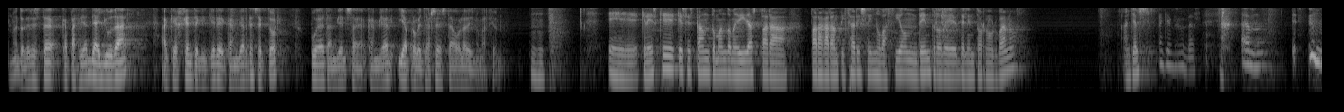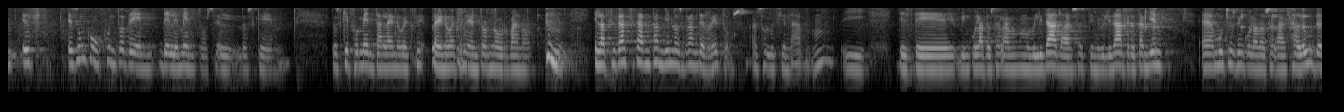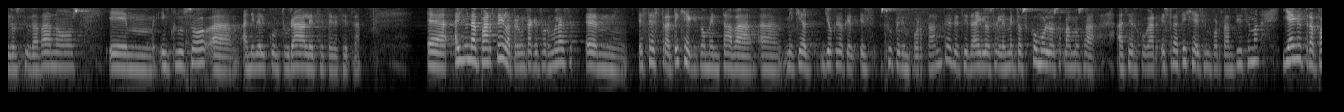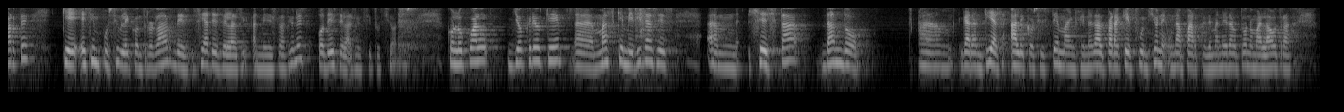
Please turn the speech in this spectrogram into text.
¿no? Entonces, esta capacidad de ayudar a que gente que quiere cambiar de sector pueda también cambiar y aprovecharse de esta ola de innovación. Eh, ¿Crees que, se están tomando medidas para, para garantizar esa innovación dentro de, del entorno urbano? Ángels. ¿A qué preguntas? Um, es, es, un conjunto de, de elementos el, los, que, los que fomentan la innovación, la innovación en el entorno urbano. En la ciudad se dan también los grandes retos a solucionar, ¿no? y desde vinculados a la movilidad, a la sostenibilidad, pero también eh, muchos vinculados a la salud de los ciudadanos, eh, incluso a, nivel cultural, etcétera, etcétera. Eh, hay una parte, la pregunta que formulas, eh, esta estrategia que comentaba uh, Miquel, yo creo que es súper importante, es decir, hay los elementos, cómo los vamos a hacer jugar. Estrategia es importantísima y hay otra parte que es imposible controlar, sea desde las administraciones o desde las instituciones. Con lo cual, yo creo que uh, más que medidas es, se está dando garantías al ecosistema en general para que funcione una parte de manera autónoma y la otra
